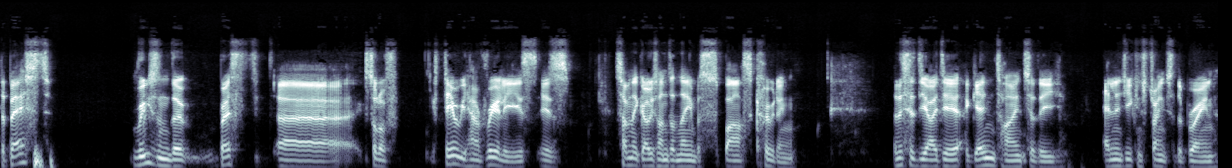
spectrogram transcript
the best reason, the best uh, sort of theory we have really is, is something that goes under the name of sparse coding. And this is the idea, again, tied to the energy constraints of the brain,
